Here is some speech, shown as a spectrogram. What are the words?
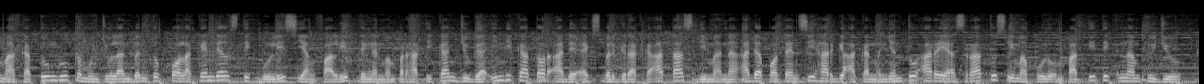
maka tunggu kemunculan bentuk pola candlestick bullish yang valid dengan memperhatikan juga indikator ADX bergerak ke atas di mana ada potensi harga akan menyentuh area 154.67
